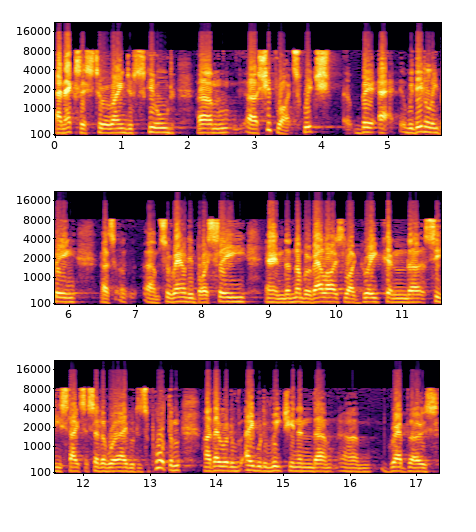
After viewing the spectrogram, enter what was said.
and access to a range of skilled um, uh, shipwrights, which, uh, be, uh, with Italy being uh, uh, um, surrounded by sea and a number of allies like Greek and uh, city-states, etc., were able to support them, they were able to reach in and um, um, grab those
